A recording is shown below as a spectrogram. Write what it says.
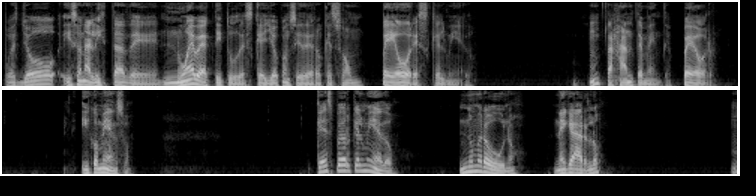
Pues yo hice una lista de nueve actitudes que yo considero que son peores que el miedo. ¿Mm? Tajantemente, peor. Y comienzo. ¿Qué es peor que el miedo? Número uno, negarlo. ¿Mm?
